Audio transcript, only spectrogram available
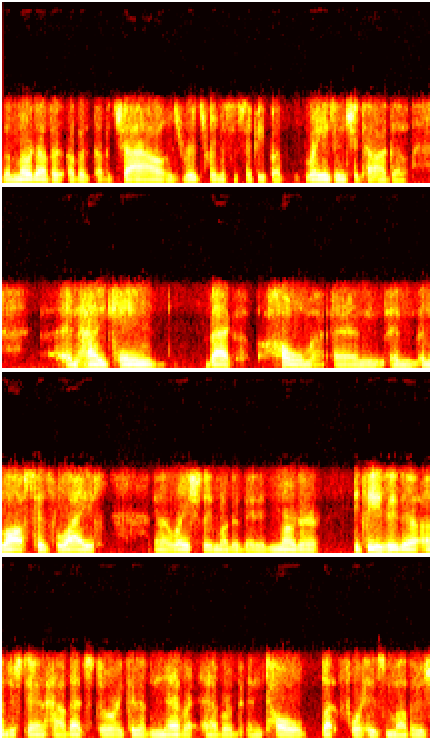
the murder of a, of, a, of a child whose roots were in Mississippi but raised in Chicago, and how he came back home and, and, and lost his life in a racially motivated murder, it's easy to understand how that story could have never ever been told but for his mother's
